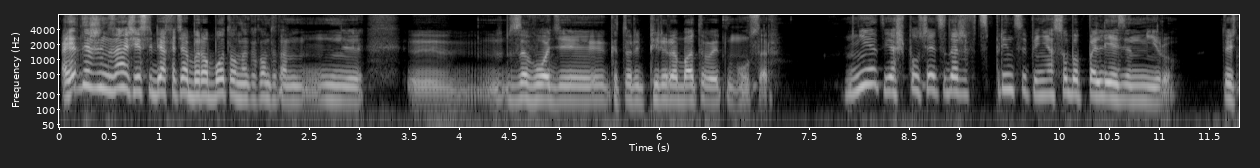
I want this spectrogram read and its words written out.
А я даже, не знаешь, если бы я хотя бы работал на каком-то там э, э, заводе, который перерабатывает мусор. Нет, я же, получается, даже в принципе не особо полезен миру. То есть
